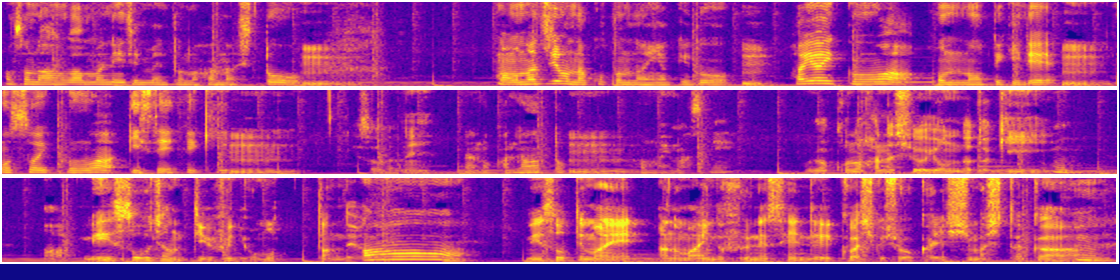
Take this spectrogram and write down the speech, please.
まあそのアンガーマネジメントの話と、うん。まあ同じようなことなんやけど、うん。早いくんは本能的でう、ん。遅いくんは理性的うん。そうだね。なのかなとうん。思いますね。俺はこの話を読んだ時、うん。あ、瞑想じゃんっていうふうに思ったんだよね。あ瞑想って前、あのマインドフルネス編で詳しく紹介しましたが、あ、うん。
